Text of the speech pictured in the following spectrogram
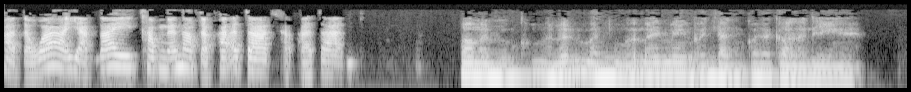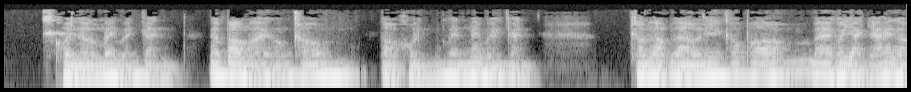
ค่ะ แต่ว่าอยากได้คำแนะนำจากพระอาจารย์ค่ะพระอาจารย์เพราะมันมันมันไม่ไม่เหมือนกันคนละกรณีคนเราไม่เหมือนกันและเป้าหมายของเขาต่อคนมันไม่เหมือนกันสำหรับเรานี่เขาพ่อแม่เขาอยากจะให้เรา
